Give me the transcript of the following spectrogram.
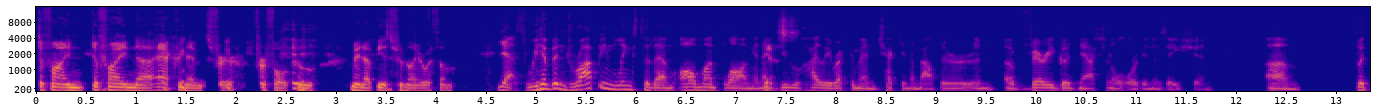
define define uh, acronyms for for folk who may not be as familiar with them. Yes we have been dropping links to them all month long and yes. i do highly recommend checking them out. They're an, a very good national organization. Um, but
